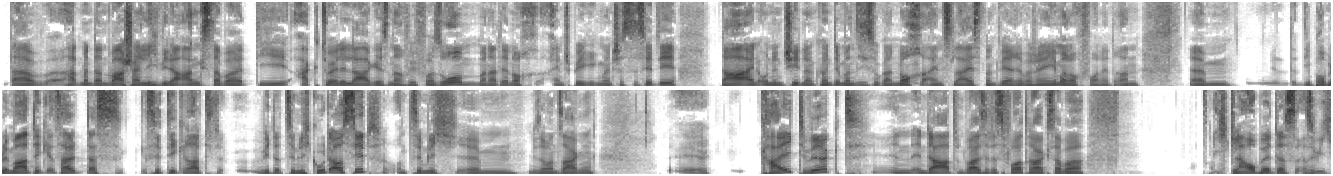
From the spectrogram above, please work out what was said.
da hat man dann wahrscheinlich wieder Angst, aber die aktuelle Lage ist nach wie vor so. Man hat ja noch ein Spiel gegen Manchester City, da ein Unentschieden, dann könnte man sich sogar noch eins leisten und wäre wahrscheinlich immer noch vorne dran. Ähm, die Problematik ist halt, dass City gerade wieder ziemlich gut aussieht und ziemlich, ähm, wie soll man sagen, äh, kalt wirkt in, in der Art und Weise des Vortrags, aber ich glaube, dass, also ich,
